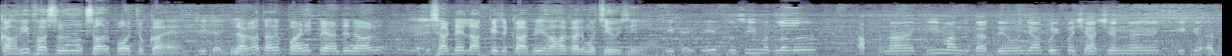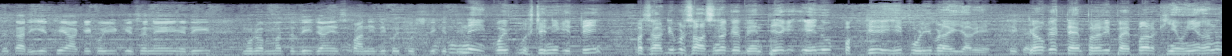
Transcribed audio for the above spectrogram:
ਕਾਫੀ ਫਸਲ ਨੂੰ ਨੁਕਸਾਨ ਪਹੁੰਚ ਚੁੱਕਾ ਹੈ। ਠੀਕ ਹੈ ਜੀ। ਲਗਾਤਾਰ ਪਾਣੀ ਪੈਣ ਦੇ ਨਾਲ ਸਾਡੇ ਇਲਾਕੇ 'ਚ ਕਾਫੀ ਹਾਹਾਕਾਰ ਮਚੀ ਹੋਈ ਸੀ। ਠੀਕ ਹੈ। ਇਹ ਤੁਸੀਂ ਮਤਲਬ ਆਪਣਾ ਕੀ ਮੰਗ ਕਰਦੇ ਹੋ ਜਾਂ ਕੋਈ ਪ੍ਰਸ਼ਾਸਨ ਇੱਕ ਅਧਿਕਾਰੀ ਇੱਥੇ ਆ ਕੇ ਕੋਈ ਕਿਸੇ ਨੇ ਇਹਦੀ ਮੁਰੰਮਤ ਦੀ ਜਾਂ ਇਸ ਪਾਣੀ ਦੀ ਕੋਈ ਪੁਸ਼ਟੀ ਕੀਤੀ? ਨਹੀਂ ਕੋਈ ਪੁਸ਼ਟੀ ਨਹੀਂ ਕੀਤੀ। ਪਰ ਸਾਡੀ ਪ੍ਰਸ਼ਾਸਨ ਅੱਗੇ ਬੇਨਤੀ ਹੈ ਕਿ ਇਹਨੂੰ ਪੱਕੀ ਹੀ ਪੁਲੀ ਬਣਾਈ ਜਾਵੇ ਠੀਕ ਹੈ। ਕਿਉਂਕਿ ਟੈਂਪਰੇਰੀ ਪਾਈਪਾਂ ਰੱਖੀਆਂ ਹੋਈਆਂ ਹਨ।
